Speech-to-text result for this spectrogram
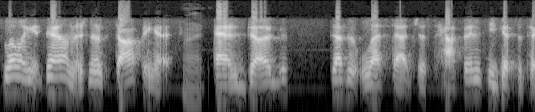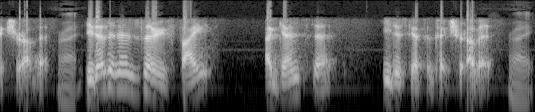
slowing it down. There's no stopping it. Right. And Doug doesn't let that just happen. He gets a picture of it. Right. He doesn't necessarily fight against it. He just gets a picture of it. Right.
